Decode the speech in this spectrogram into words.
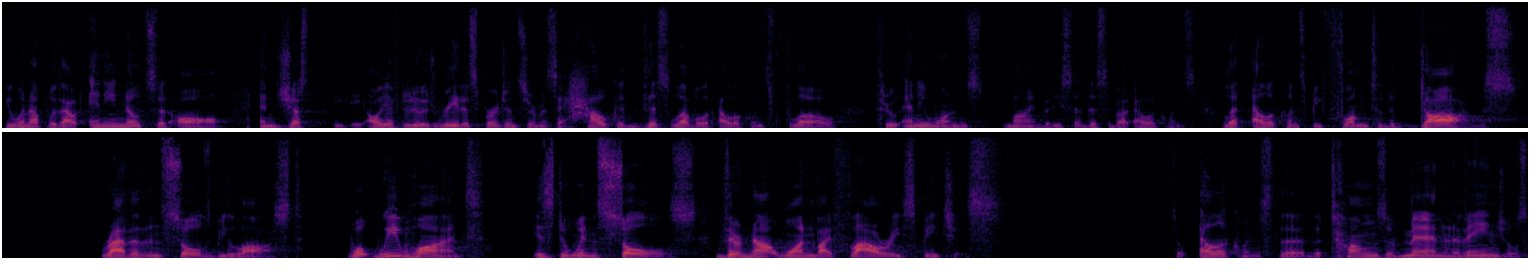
He went up without any notes at all, and just all you have to do is read a Spurgeon sermon and say, How could this level of eloquence flow through anyone's mind? But he said this about eloquence let eloquence be flung to the dogs rather than souls be lost. What we want is to win souls, they're not won by flowery speeches. So, eloquence, the, the tongues of men and of angels,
